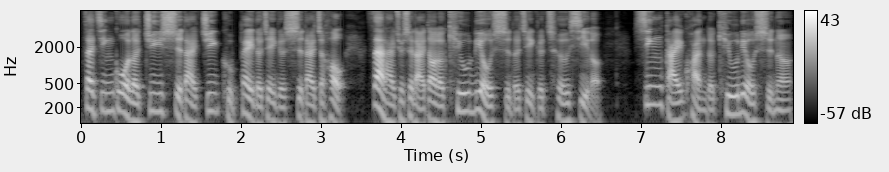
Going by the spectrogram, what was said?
在经过了 G 世代 G Coupe 的这个世代之后，再来就是来到了 Q 六十的这个车系了。新改款的 Q 六十呢，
